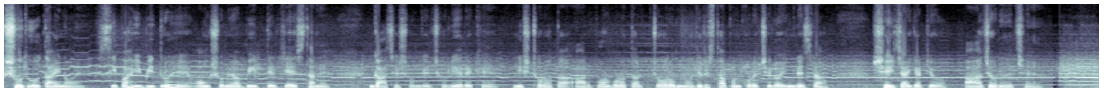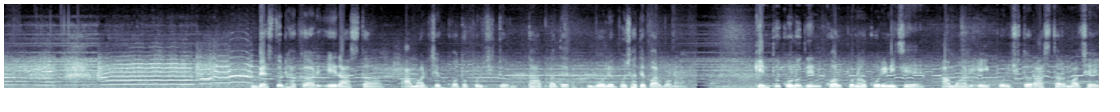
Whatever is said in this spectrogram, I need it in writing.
শুধু তাই নয়, সিপাহী বিদ্রোহে অংশ নেওয়া বীরদের যে স্থানে গাছের সঙ্গে ঝুলিয়ে রেখে নিষ্ঠুরতা আর বর্বরতার চরম নজির স্থাপন করেছিল ইংরেজরা, সেই জায়গাটিও আজও রয়েছে। ব্যস্ত ঢাকার এই রাস্তা আমার যে কত পরিচিত তা আপনাদের বলে বোঝাতে পারব না। কিন্তু কোনোদিন কল্পনাও করিনি যে আমার এই পরিচিত রাস্তার মাঝে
